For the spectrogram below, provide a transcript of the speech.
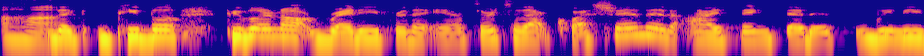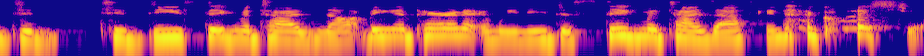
Uh-huh. Like people, people are not ready for the answer to that question, and I think that it's we need to to destigmatize not being a parent, and we need to stigmatize asking that question.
